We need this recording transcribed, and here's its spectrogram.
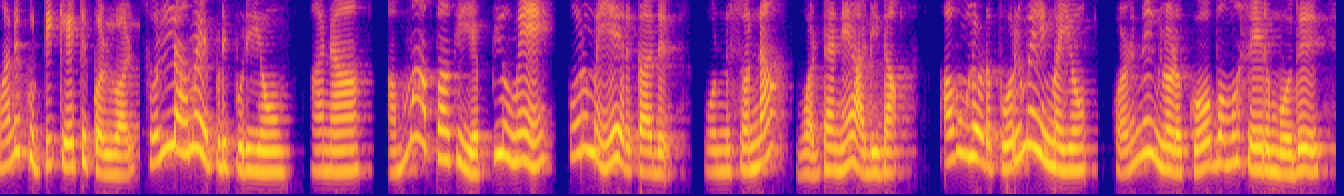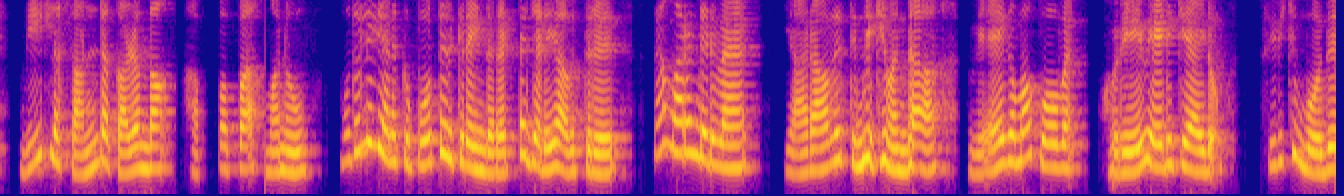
மனுக்குட்டி கேட்டுக்கொள்வாள். சொல்லாம எப்படி புரியும்? ஆனா அம்மா அப்பாவுக்கு எப்பயுமே பொறுமையே இருக்காது. ஒன்று சொன்னா உடனே அடிதான். அவங்களோட பொறுமையின்மையும் குழந்தைங்களோட கோபமும் சேரும்போது வீட்டில் சண்டை கழந்தான் அப்பப்பா மனு முதலில் எனக்கு போட்டிருக்கிற இந்த ரெட்டை ஜடையை அவுத்துரு. நான் மறந்துடுவேன். யாராவது திண்ணைக்கு வந்தா வேகமா போவேன். ஒரே வேடிக்கை ஆயிடும். சிரிக்கும்போது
